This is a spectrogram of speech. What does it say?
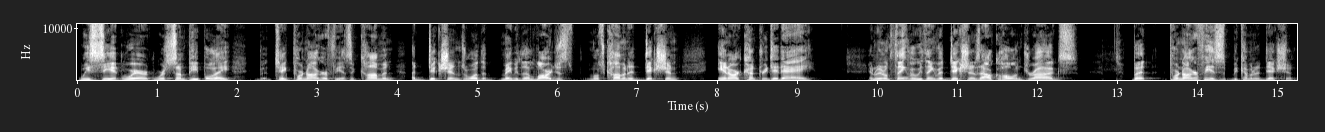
We see it where, where some people they take pornography as a common addiction, or the, maybe the largest, most common addiction in our country today. And we don't think of it. We think of addiction as alcohol and drugs, but pornography has become an addiction.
